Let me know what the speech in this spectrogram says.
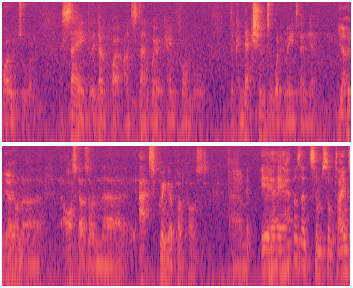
quote or a, a saying that they don't quite understand where it came from or the connection to what it means, then yeah, Yeah, put, put yeah. it on. Uh, ask us on uh, at Gringo Podcast. Um, It, it happens that some sometimes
